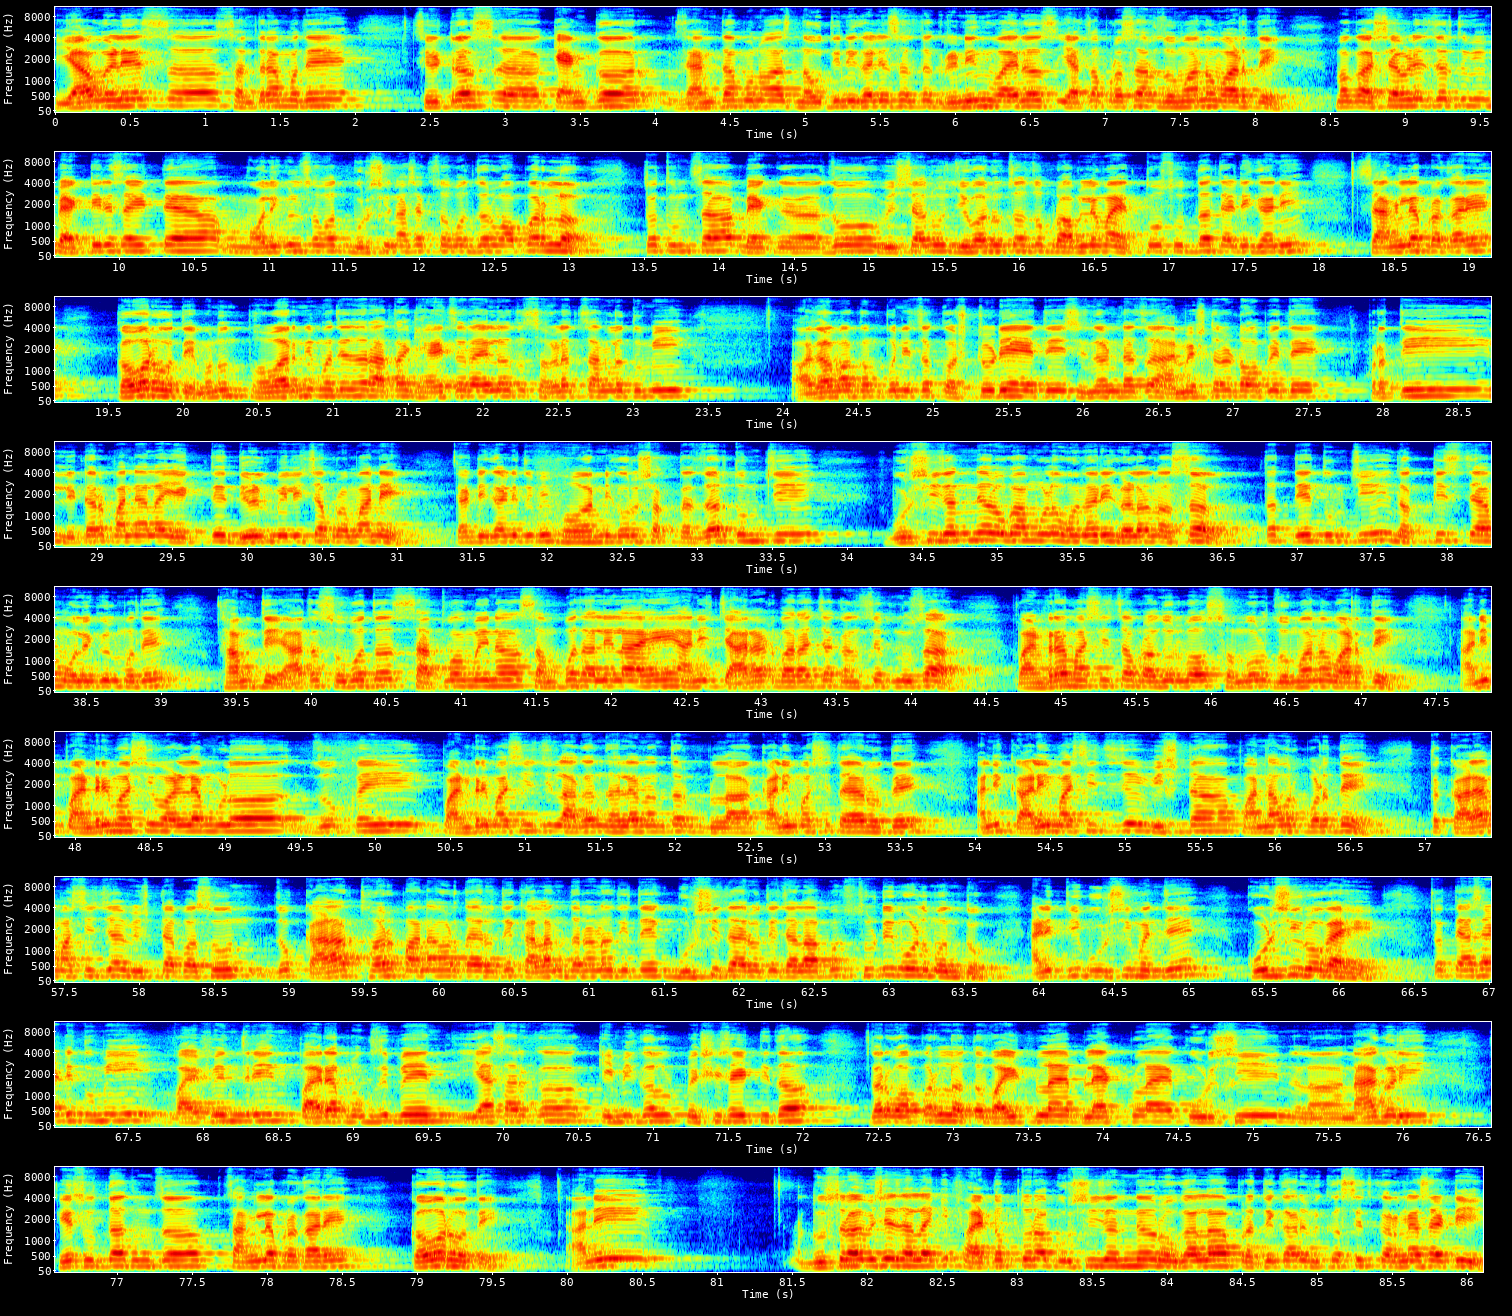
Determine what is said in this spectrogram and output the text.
यावेळेस संत्र्यामध्ये सिट्रस कँकर झॅन्थामोनॉस नवती निघाली असेल तर ग्रीनिंग व्हायरस याचा प्रसार जोमानं वाढते. मग अशा वेळेस जर तुम्ही बॅक्टेरियासाईड त्या मॉलिक्यूलसोबत बुरशीनाशकसोबत जर वापरलं तर तुमचा बॅक जो विषाणू जीवाणूचा जो प्रॉब्लेम आहे तो सुद्धा त्या ठिकाणी चांगल्या प्रकारे कवर होते. म्हणून फवारणीमध्ये जर आता घ्यायचं राहिलं तर सगळ्यात चांगलं तुम्ही आदामा कंपनीचं कस्टोडिया येते सिंधंडाचं ॲमेस्टर टॉप येते. प्रति लिटर पाण्याला एक ते दीड मिलीच्या प्रमाणे त्या ठिकाणी तुम्ही फवारणी करू शकता. जर तुमची बुरशीजन्य रोगामुळं होणारी गळण असेल तर ते तुमची नक्कीच त्या मॉलिक्यूलमध्ये थांबते. आता सोबतच सातवा महिना संपत आलेला आहे आणि चार आठ बाराच्या कन्सेप्टनुसार पांढऱ्या माशीचा प्रादुर्भाव समोर जोमानं वाढते. आणि पांढरी माशी वाढल्यामुळं जो काही पांढरी माशीची लागण झाल्यानंतर ला काळी माशी तयार होते. आणि काळी माशीची जे विष्ठा पानावर पडते तर काळ्या माशीच्या विष्ठापासून जो काळा थर पानावर तयार होते कालांतरानं तिथे एक बुरशी तयार होते ज्याला आपण सुटी मोल्ड म्हणतो. आणि ती बुरशी म्हणजे कोळशी रोग आहे. तर त्यासाठी तुम्ही वायफेन्थ्रीन पायराप्रोक्झिपेन यासारखं केमिकल पेस्टिसाईड तिथं जर वापरलं तर व्हाईट फ्लाय ब्लॅक फ्लाय कोळशी नागळी हे सुद्धा तुमचं चांगल्या प्रकारे कवर होते. आणि दुसरा विषय झाला की फायटोप्तोरा बुरशीजन्य रोगाला प्रतिकार विकसित करण्यासाठी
